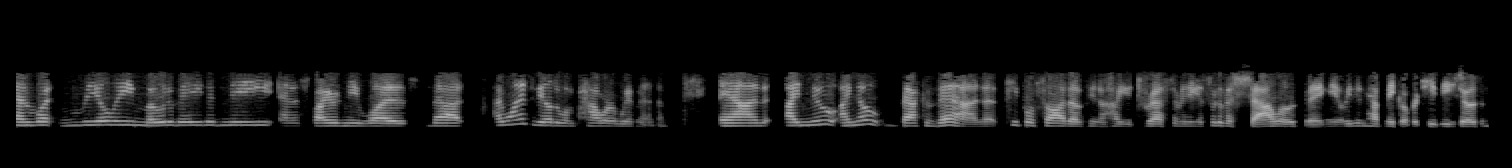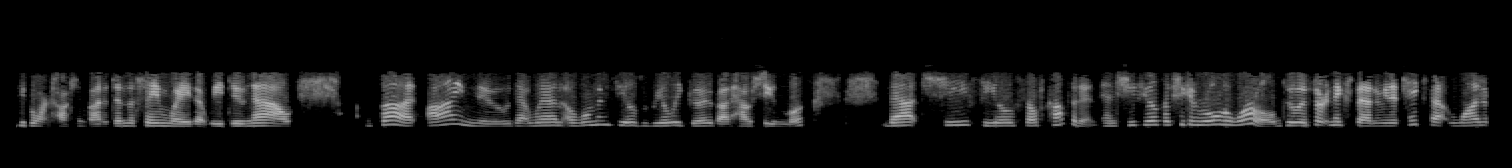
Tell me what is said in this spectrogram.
And what really motivated me and inspired me was that I wanted to be able to empower women. And I knew, I know back then people thought of, you know, how you dress, everything as sort of a shallow thing. You know, we didn't have makeover TV shows and people weren't talking about it in the same way that we do now. But I knew that when a woman feels really good about how she looks, that she feels self-confident and she feels like she can rule the world to a certain extent. I mean, it takes that one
